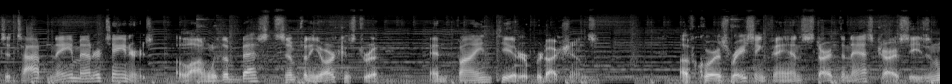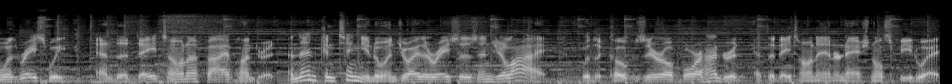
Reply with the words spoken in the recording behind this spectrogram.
to top name entertainers, along with the best symphony orchestra and fine theater productions. Of course, racing fans start the NASCAR season with Race Week and the Daytona 500, and then continue to enjoy the races in July with the Coke Zero 400 at the Daytona International Speedway.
